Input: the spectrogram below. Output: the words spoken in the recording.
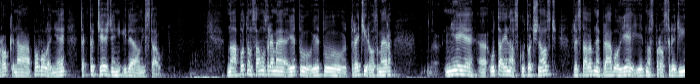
rok na povolenie, tak to tiež není ideálny stav. No a potom samozrejme je tu, je tu tretí rozmer, nie je e, utajená skutočnosť, že stavebné právo je jedno z prostredí,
